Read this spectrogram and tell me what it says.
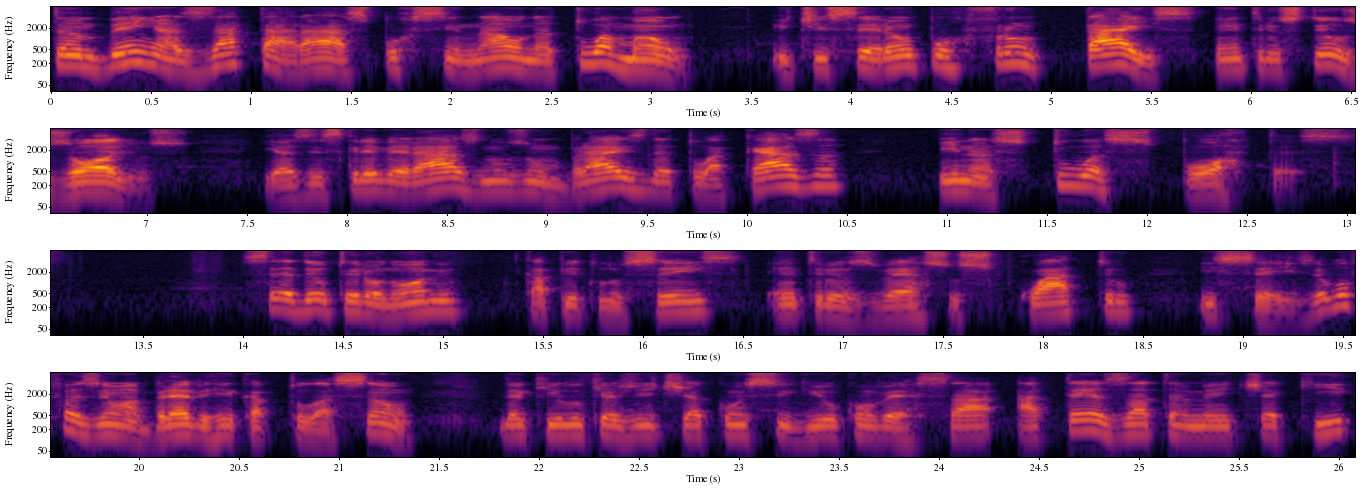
Também as atarás por sinal na tua mão, e te serão por frontais entre os teus olhos, e as escreverás nos umbrais da tua casa e nas tuas portas. Isso é Deuteronômio, capítulo 6, entre os versos 4 e 6. Eu vou fazer uma breve recapitulação daquilo que a gente já conseguiu conversar até exatamente aqui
